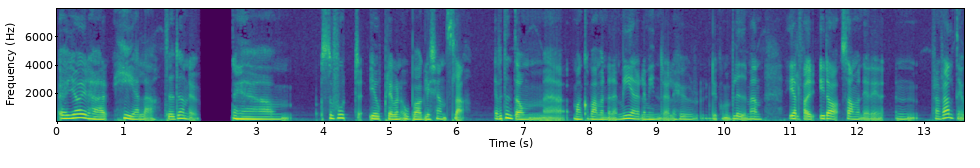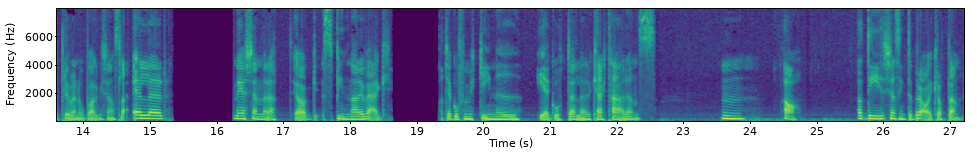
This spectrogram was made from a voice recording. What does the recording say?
eh, jag gör ju det här hela tiden nu. Eh, så fort jag upplever en obehaglig känsla, jag vet inte om eh, man kommer använda det mer eller mindre eller hur det kommer bli, men i alla fall idag så använder jag det en framförallt när jag upplever en obehaglig känsla, eller när jag känner att jag spinnar iväg. Att jag går för mycket in i egot eller karaktärens... Mm, ja, att det känns inte bra i kroppen.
